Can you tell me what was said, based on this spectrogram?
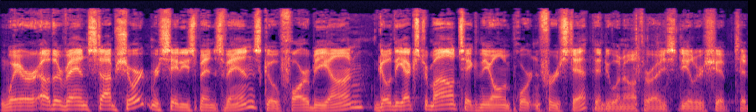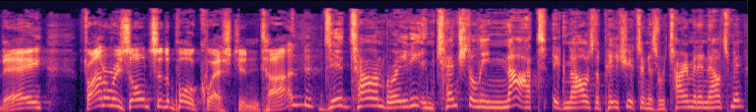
Where other vans stop short, Mercedes Benz vans go far beyond. Go the extra mile, taking the all important first step into an authorized dealership today. Final results of the poll question, Todd. Did Tom Brady intentionally not acknowledge the Patriots in his retirement announcement?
